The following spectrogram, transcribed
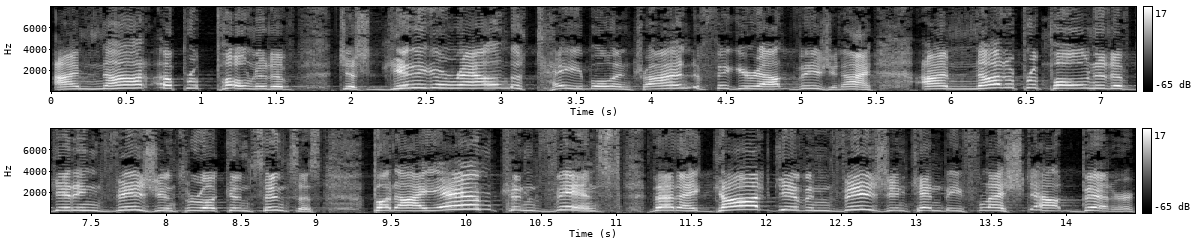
I'm not a proponent of just getting around the table and trying to figure out vision. I, I'm not a proponent of getting vision through a consensus, but I am convinced that a God given vision can be fleshed out better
